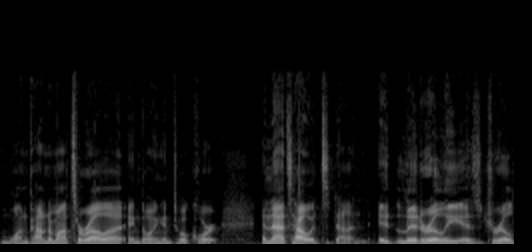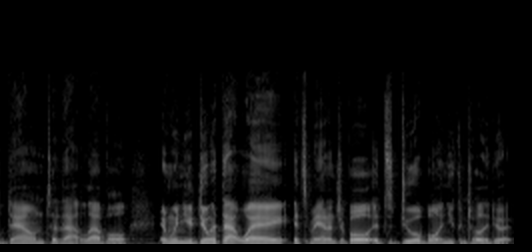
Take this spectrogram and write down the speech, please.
one pound of mozzarella and going into a quart. And that's how it's done. It literally is drilled down to that level. And when you do it that way, it's manageable, it's doable, and you can totally do it.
